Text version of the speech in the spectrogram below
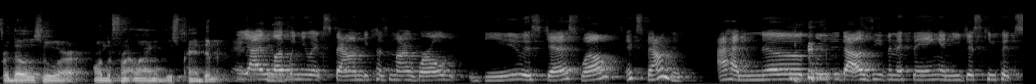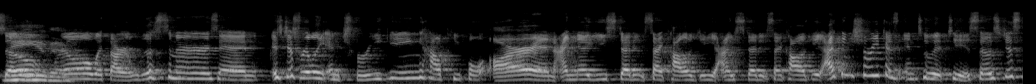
for those who are on the front line of this pandemic. Yeah, I love when you expound because my world view is just, well, expounded. I had no clue that was even a thing. And you just keep it so real with our listeners. And it's just really intriguing how people are. And I know you studied psychology. I studied psychology. I think Sharika's into it too. So it's just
